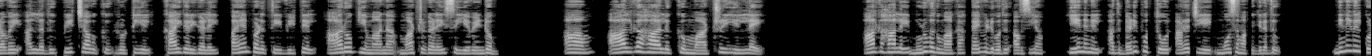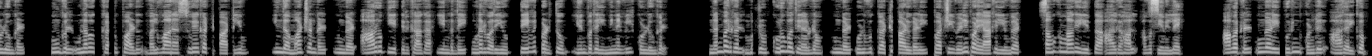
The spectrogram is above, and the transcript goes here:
ரவை அல்லது பீட்சாவுக்கு ரொட்டியில் காய்கறிகளை பயன்படுத்தி வீட்டில் ஆரோக்கியமான மாற்றுகளை செய்ய வேண்டும். ஆம் ஆல்கஹாலுக்கு மாற்று இல்லை. ஆல்கஹாலை முழுவதுமாக கைவிடுவது அவசியம். ஏனெனில் அது தடிப்புத்தோல் அழற்சியை மோசமாக்குகிறது. நினைவில் கொள்ளுங்கள். உங்கள் உணவு கட்டுப்பாடு வலுவான சுய கட்டுப்பாட்டையும் இந்த மாற்றங்கள் உங்கள் ஆரோக்கியத்திற்காக என்பதை உணர்வதையும் தேவைப்படுத்தும் என்பதை நினைவில் கொள்ளுங்கள். நண்பர்கள் மற்றும் குடும்பத்தினரிடம் உங்கள் உணவு கட்டுப்பாடுகளை பற்றி வெளிப்படையாக இருங்கள். சமூகமாக இருக்க ஆல்கஹால் அவசியமில்லை. அவர்கள் உங்களை புரிந்து கொண்டு ஆதரிக்கும்.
